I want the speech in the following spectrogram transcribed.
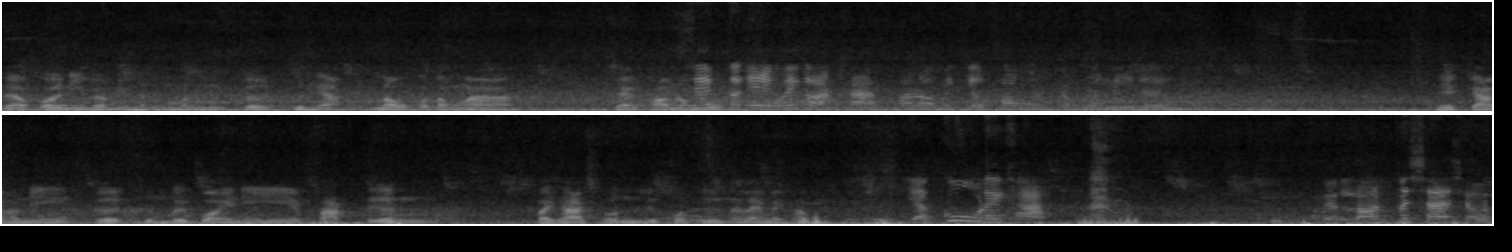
แล้วกรณีแบบนี้มันมันเกิดขึ้นเนี่ย เราก็ต้องมาแจ้งความร้องเซฟทุกข์ตัวเองไว้ก่อนค่ะ เพราะเราไม่เกี่ยวข้องกับเรื่องนี้เลย เหตุการณ์แบบนี้เกิดขึ้นบ่อยๆ นี่ฝากเตือนประชาชนหรือคนอื่นอะไรไหมครับ อย่ากู้เลยค่ะ เดือดร้อนประชาชน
